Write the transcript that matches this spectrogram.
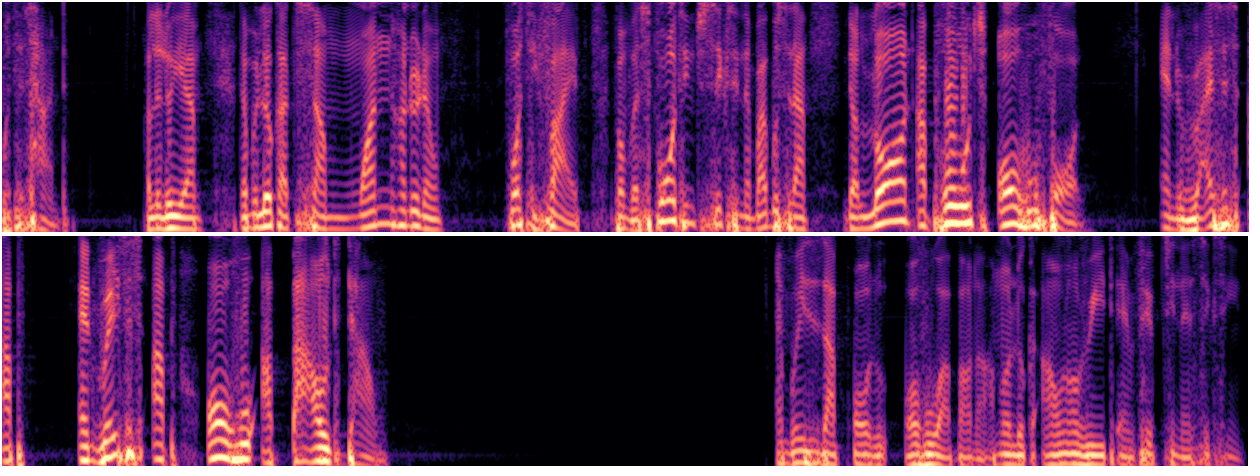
with his hand. Hallelujah. Then we look at Psalm 145 from verse 14 to 16. The Bible says that the Lord upholds all who fall and rises up and raises up all who are bowed down. And raises up all, all who are bowed down. I'm not look. I want to read um, 15 and 16.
